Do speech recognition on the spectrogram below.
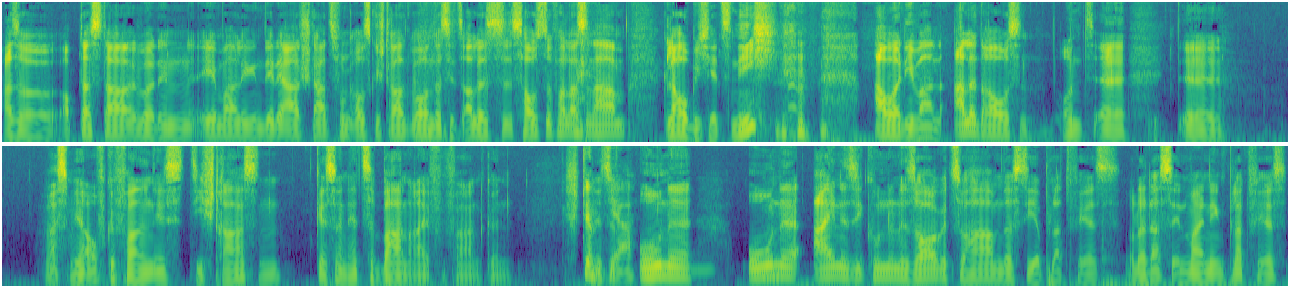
Also ob das da über den ehemaligen DDR-Staatsfunk ausgestrahlt worden, dass jetzt alles das Haus zu verlassen haben, glaube ich jetzt nicht. Aber die waren alle draußen. Und äh, äh, was mir aufgefallen ist, die Straßen, gestern hätte sie Bahnreifen fahren können. stimmt, Also ja. Ohne, ohne eine Sekunde eine Sorge zu haben, dass du hier platt fährst oder dass du in Meiningen platt fährst,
